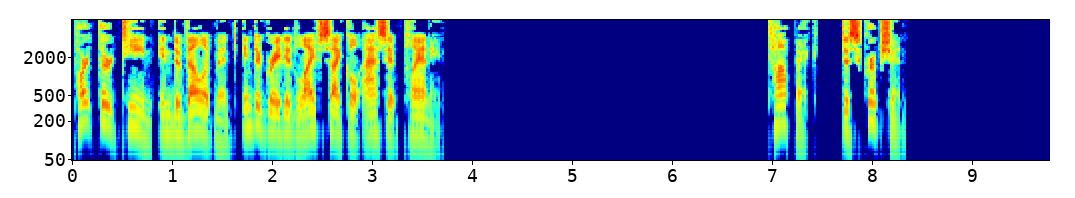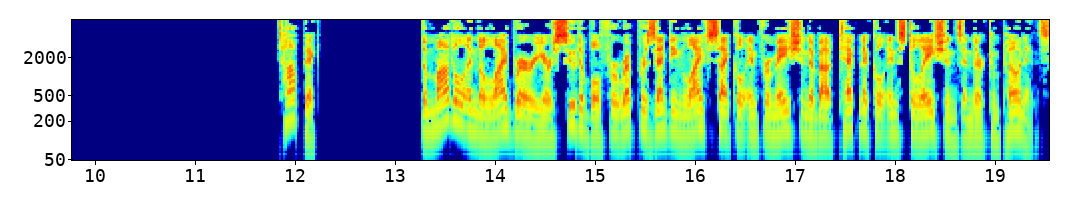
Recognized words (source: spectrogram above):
Part 13 in development integrated lifecycle asset planning. Topic. Description Topic. The model and the library are suitable for representing lifecycle information about technical installations and their components.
